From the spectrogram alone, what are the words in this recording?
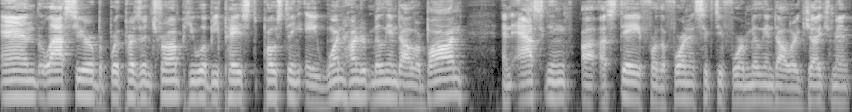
And last year, with President Trump, he will be paste, posting a $100 million bond and asking uh, a stay for the $464 million judgment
